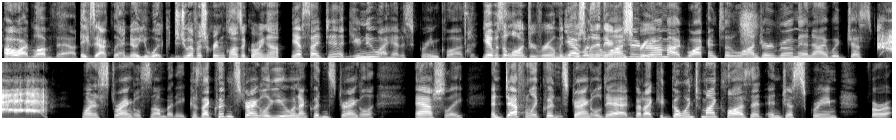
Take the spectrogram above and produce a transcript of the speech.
Oh, I'd love that. Exactly. I know you would. Did you have a scream closet growing up? Yes, I did. You knew I had a scream closet. Yeah, it was a laundry room, and yeah, you just it was went in the there and you laundry screamed. room. I'd walk into the laundry room and I would just want to strangle somebody because I couldn't strangle you and I couldn't strangle Ashley and definitely couldn't strangle Dad. But I could go into my closet and just scream for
